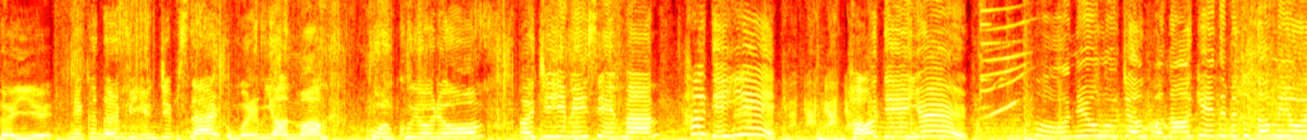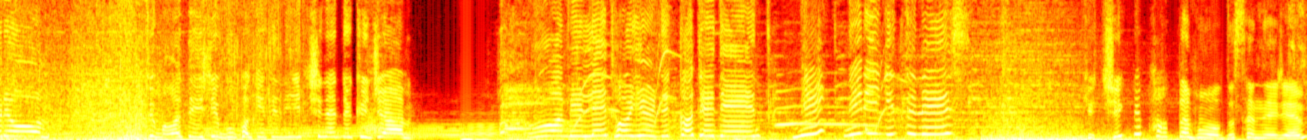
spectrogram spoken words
Hayır ne kadar büyük cipsler. Umarım yanmam. Korkuyorum. Acı yemeyi sevmem. Hadi ye. Hadi ye. Aa, ne olacak bana? Kendimi tutamıyorum. Tüm ateşi bu paketin içine dökeceğim. Aa, millet hayır dikkat edin. Ne? Nereye? Küçük bir patlama oldu sanırım.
